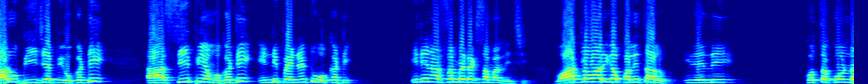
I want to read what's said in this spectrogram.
ఆరు బీజేపీ ఒకటి సిపిఎం ఒకటి ఇండిపెండెంట్ ఒకటి. ఇది నర్సంపేటకు సంబంధించి. వార్డుల వారీగా ఫలితాలు ఇదేంది? కొత్తకొండ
